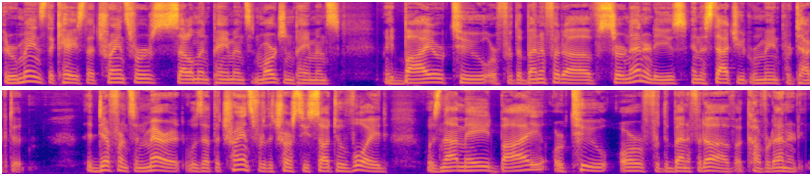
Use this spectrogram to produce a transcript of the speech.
It remains the case that transfers, settlement payments, and margin payments made by or to or for the benefit of certain entities in the statute remain protected. The difference in merit was that the transfer the trustee sought to avoid was not made by or to or for the benefit of a covered entity.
